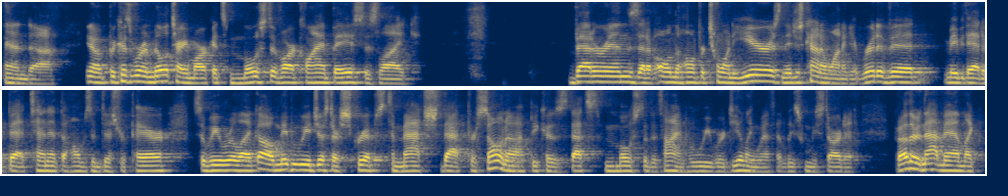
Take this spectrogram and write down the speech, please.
and, uh, you know, because we're in military markets, most of our client base is like veterans that have owned the home for 20 years and they just kind of want to get rid of it. Maybe they had a bad tenant, the home's in disrepair. So we were like, oh, maybe we adjust our scripts to match that persona because that's most of the time who we were dealing with, at least when we started. But other than that, man, like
